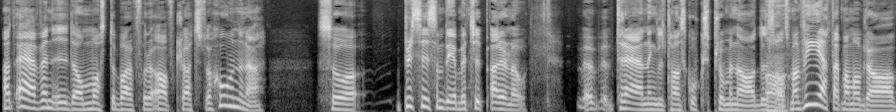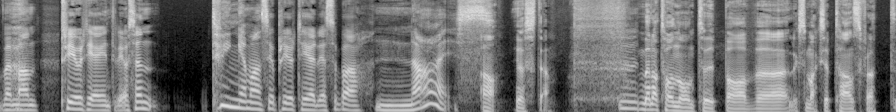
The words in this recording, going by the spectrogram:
att även i de måste bara få det avklarat situationerna, så precis som det med typ, I don't know, träning eller ta en skogspromenad eller Ja. sånt som man vet att man mår bra av men man prioriterar inte det. Och sen tvingar man sig att prioritera det så bara nice. Ja, just det. Mm. Men att ha någon typ av eh, liksom, acceptans för att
